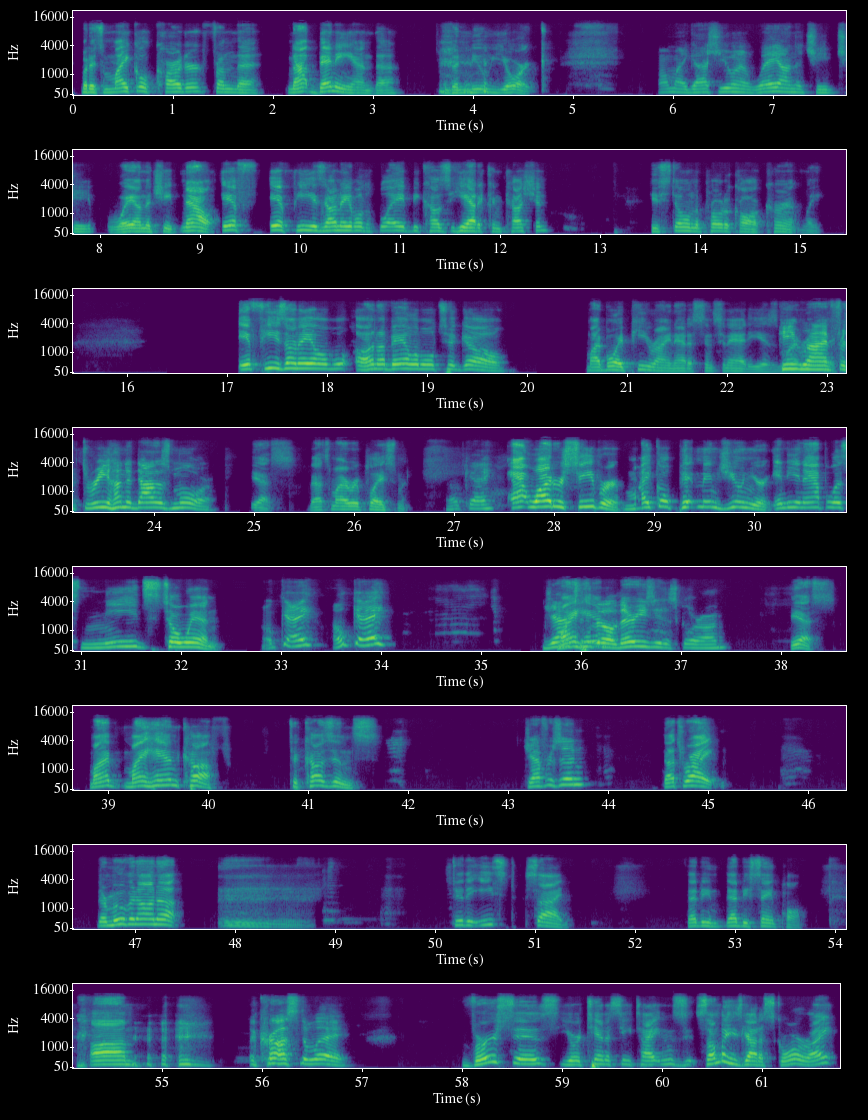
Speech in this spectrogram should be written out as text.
But it's Michael Carter from the not Benny and the the New York. Oh my gosh, you went way on the cheap, cheap. way on the cheap. Now, if if he is unable to play because he had a concussion, he's still in the protocol currently. If he's unavailable unavailable to go, my boy Perine out of Cincinnati is P Ryan for three hundred dollars more. yes, that's my replacement. Okay. At wide receiver, Michael Pittman Jr. Indianapolis needs to win. Okay. Okay. hand- Jacksonville, they're easy to score on. Yes, my my handcuff to Cousins. Jefferson, That's right. They're moving on up to the east side. That'd be that'd be St. Paul. Um, across the way. versus your Tennessee Titans. Somebody's got to score, right?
